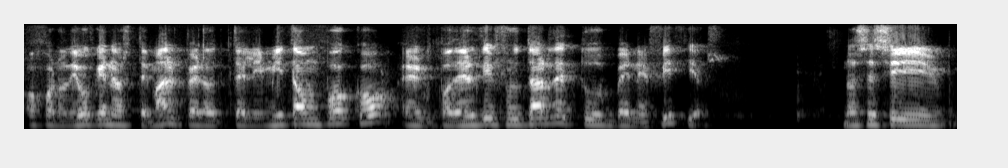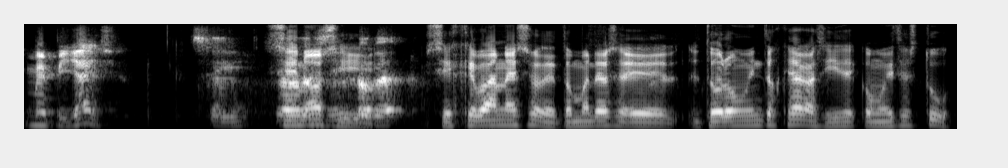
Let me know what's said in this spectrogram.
ojo, no digo que no esté mal, pero te limita un poco el poder disfrutar de tus beneficios. No sé si me pilláis. Sí, Sí, no, si, si es que van a eso, de todas maneras, eh, todos los movimientos que hagas, y como dices tú,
